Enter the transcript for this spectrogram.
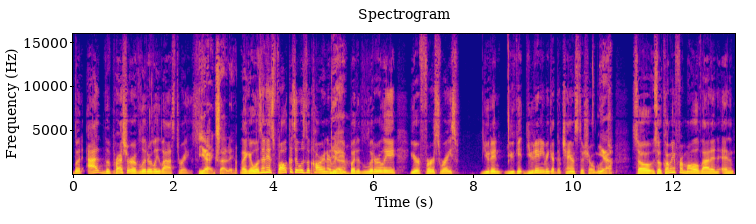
but add the pressure of literally last race. Yeah, exactly. Like it wasn't his fault because it was the car and everything, Yeah. but it literally your first race, you didn't you get you didn't even get the chance to show much. Yeah. So so coming from all of that and and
